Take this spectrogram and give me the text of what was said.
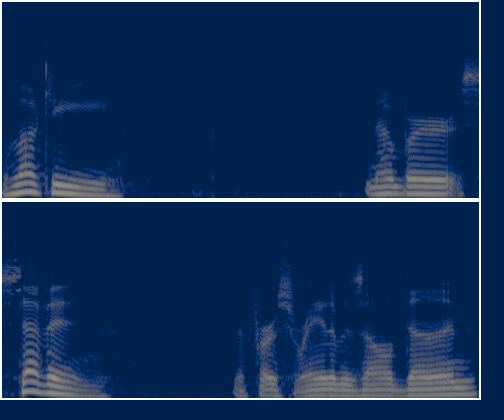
Lucky number seven. The first random is all done.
